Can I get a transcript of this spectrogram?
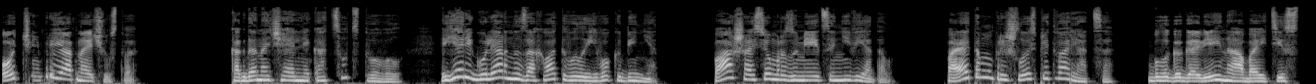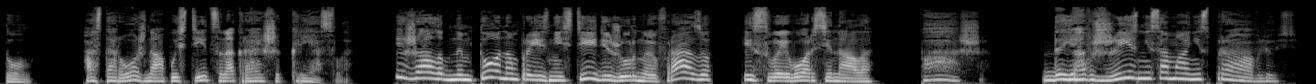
Очень приятное чувство». Когда начальник отсутствовал, я регулярно захватывала его кабинет. Паша о сём, разумеется, не ведал. Поэтому пришлось притворяться, благоговейно обойти стол, осторожно опуститься на краешек кресла и жалобным тоном произнести дежурную фразу из своего арсенала. «Паша, да я в жизни сама не справлюсь».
